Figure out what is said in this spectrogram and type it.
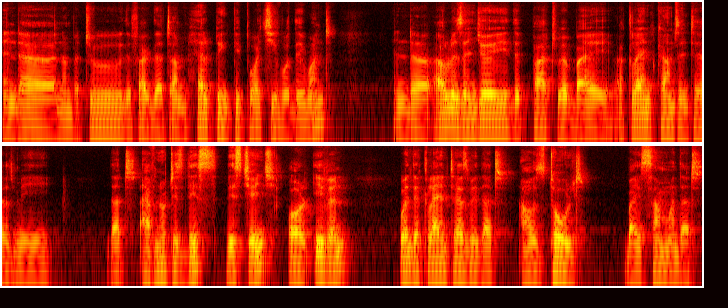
And uh, number two, the fact that I'm helping people achieve what they want. And uh, I always enjoy the part whereby a client comes and tells me that I've noticed this, this change, or even when the client tells me that I was told by someone that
